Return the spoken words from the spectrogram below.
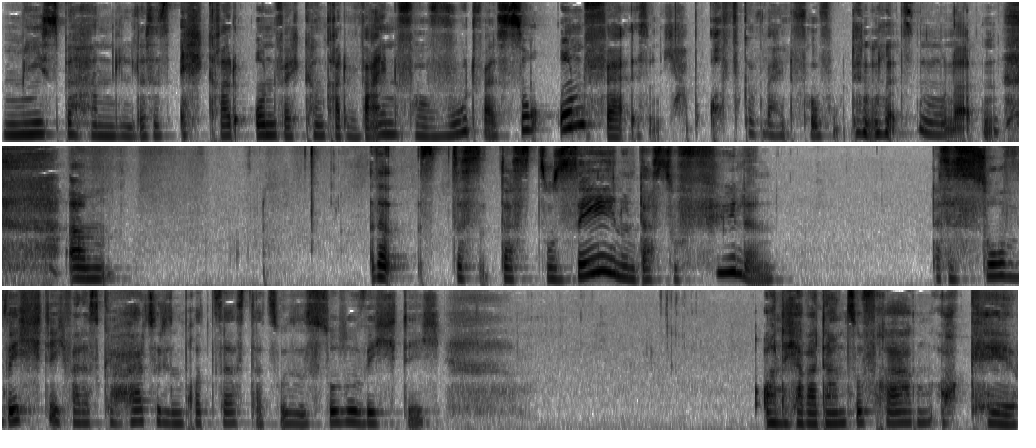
mies behandelt. Das ist echt gerade unfair. Ich kann gerade weinen vor Wut, weil es so unfair ist. Und ich habe oft geweint vor Wut in den letzten Monaten. Ähm, das, das, das zu sehen und das zu fühlen, das ist so wichtig, weil es gehört zu diesem Prozess dazu. Es ist so, so wichtig. Und ich aber dann zu fragen, okay,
